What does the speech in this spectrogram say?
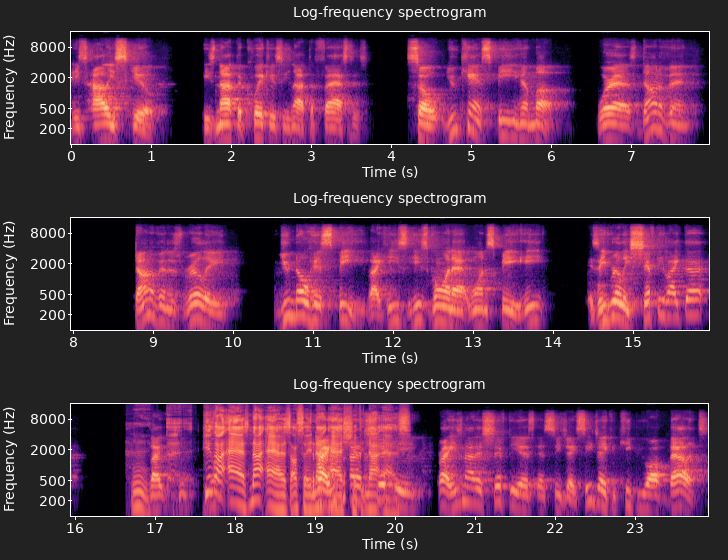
He's highly skilled. He's not the quickest, he's not the fastest. So you can't speed him up. Whereas Donovan, Donovan is really, you know his speed. Like he's he's going at one speed. He is he really shifty like that? Mm. Like he's not as not as I'll say not Right, as shifty, not as shifty- Right, he's not as shifty as, as CJ. CJ can keep you off balance.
